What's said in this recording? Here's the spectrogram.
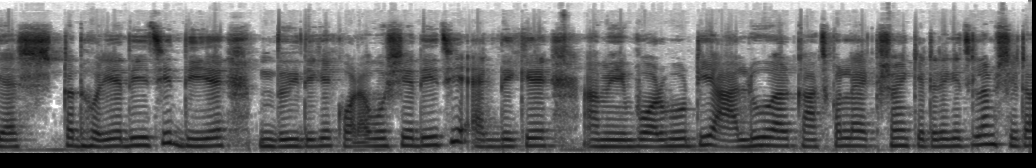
গ্যাসটা ধরিয়ে দিয়েছি। দিয়ে দুই দিকে কড়া বসিয়ে দিয়েছি। একদিকে আমি বরবটি, আলু আর কাঁচকলা একসঙ্গে কেটে রেখেছিলাম। সেটা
